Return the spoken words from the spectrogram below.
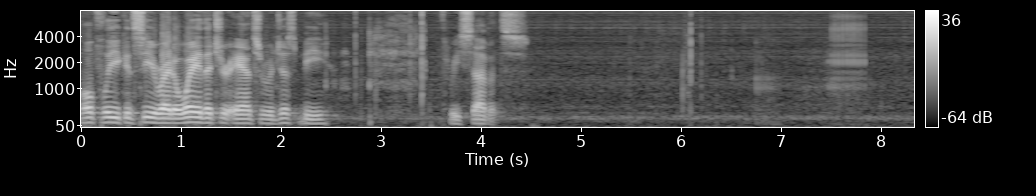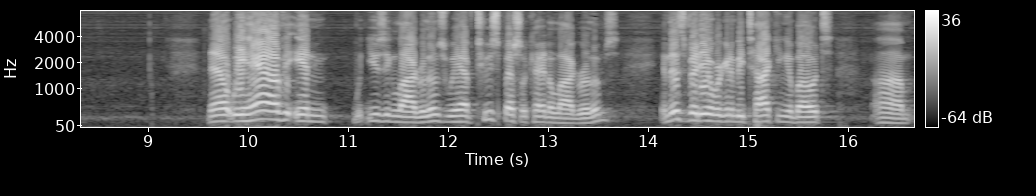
Hopefully you can see right away that your answer would just be 3 sevenths. Now we have in using logarithms, we have two special kind of logarithms. In this video we're going to be talking about um,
